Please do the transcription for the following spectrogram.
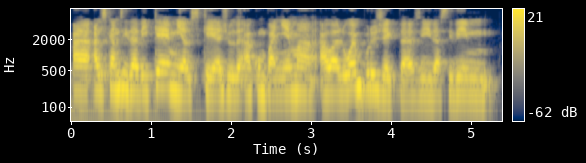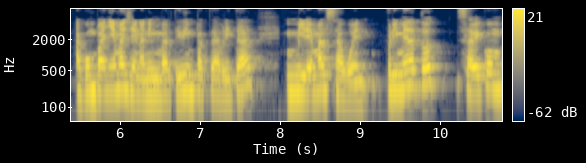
a, els que ens hi dediquem i els que ajudem, acompanyem a, avaluem projectes i decidim, acompanyem a gent en invertir d'impacte de veritat, mirem el següent. Primer de tot, saber com,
